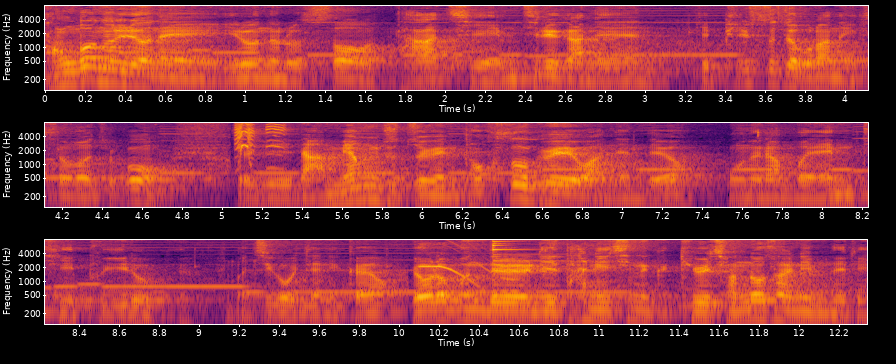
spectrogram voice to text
경건훈련의 일원으로서 다 같이 MT를 가는 게 필수적으로 하나 있어가지고 여기 남양주 쪽엔 덕소교회에 왔는데요. 오늘 한번 MT 브이로그 한번 찍어볼 테니까요. 여러분들이 다니시는 그 교회 전도사님들이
